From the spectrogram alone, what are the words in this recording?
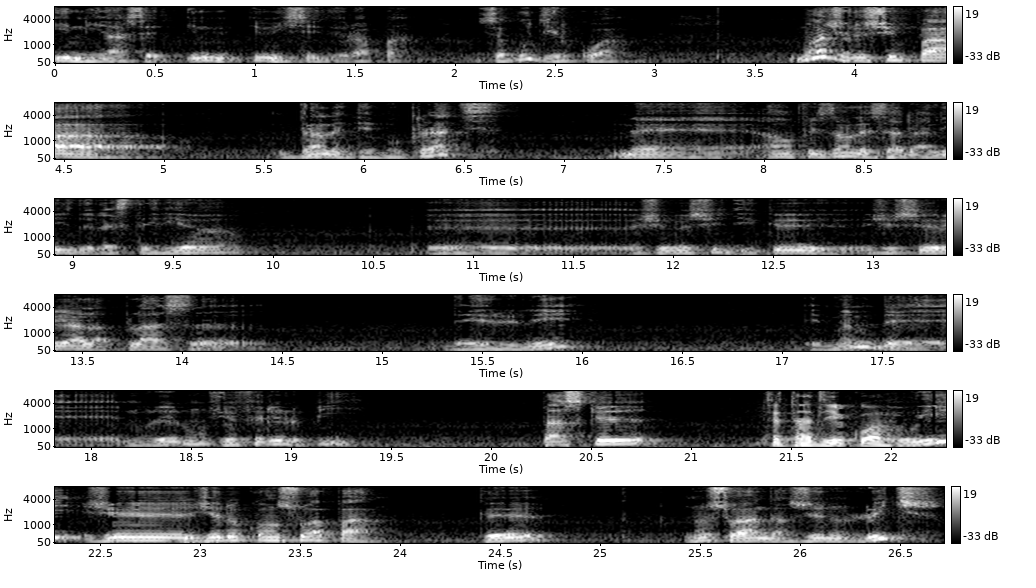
il n'y cédera pas. C'est pour dire quoi? Moi, je ne suis pas dans les démocrates, mais en faisant les analyses de l'extérieur, euh, je me suis dit que je serais à la place euh, des René et même des Nourénon, je ferai le pire. Parce que... C'est-à-dire quoi? Oui, je, je, ne conçois pas que nous soyons dans une lutte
